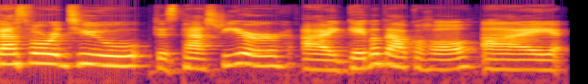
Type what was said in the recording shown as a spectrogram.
fast forward to this past year, I gave up alcohol. I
